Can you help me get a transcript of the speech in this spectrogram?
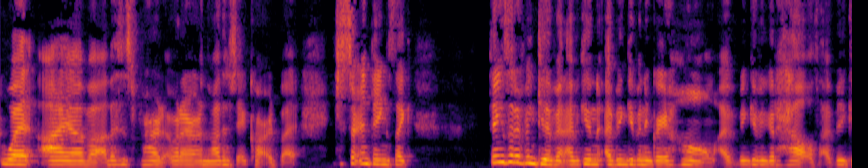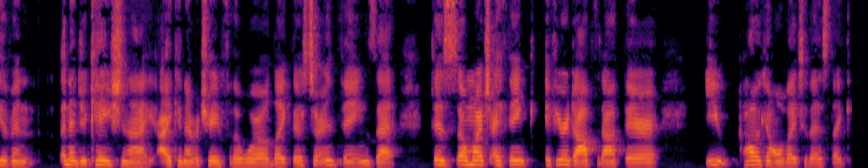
what I have. Uh, this is part of what I wrote on the Mother's Day card, but just certain things like things that I've been given. I've been I've been given a great home. I've been given good health. I've been given an education that I, I can never trade for the world. Like there's certain things that there's so much I think if you're adopted out there, you probably can all relate to this. Like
